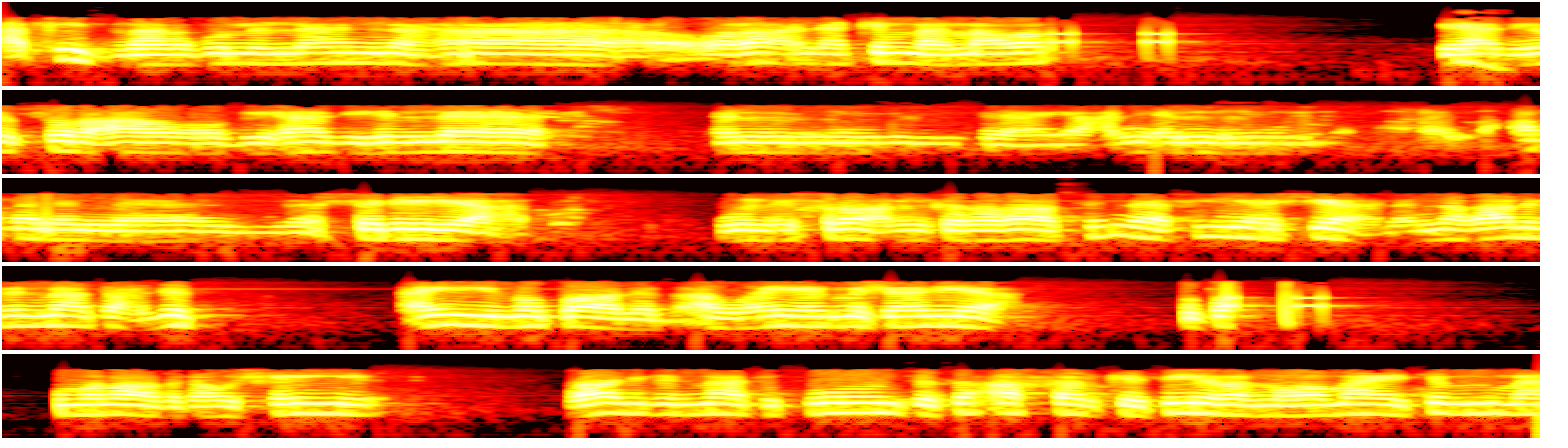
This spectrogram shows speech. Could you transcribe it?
أكيد ما نقول إلا أنها وراء لكن ما وراء. بهذه السرعة وبهذه ال ال يعني العمل السريع والإسراع بالقرارات إن في أشياء لأن غالبا ما تحدث أي مطالب أو أي مشاريع مناطق أو شيء غالبا ما تكون تتأخر كثيرا وما يتم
